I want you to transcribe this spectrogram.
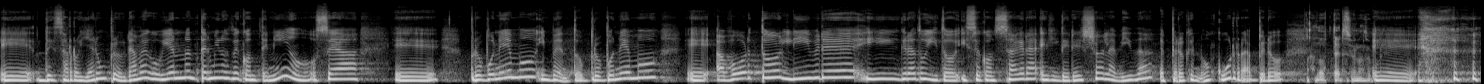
eh, desarrollar un programa de gobierno en términos de contenido. O sea, eh, proponemos, invento, proponemos eh, aborto libre y gratuito y se consagra el derecho a la vida. Espero que no ocurra, pero A dos tercios, no se puede.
